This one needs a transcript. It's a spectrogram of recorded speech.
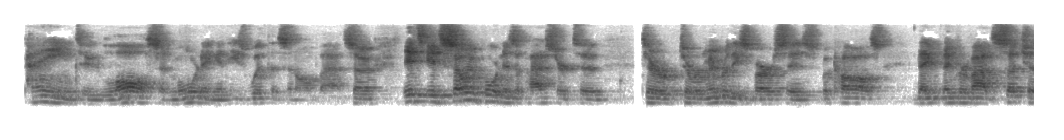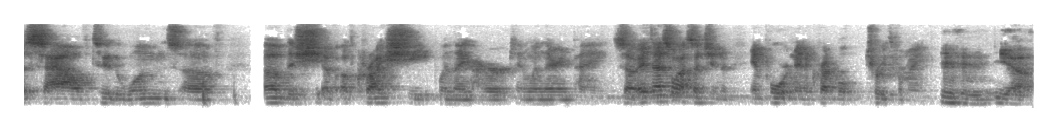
pain, to loss and mourning, and He's with us in all that. So it's it's so important as a pastor to to to remember these verses because they, they provide such a salve to the wounds of of the she- of, of Christ's sheep when they hurt and when they're in pain. So it, that's why it's such an important and incredible truth for me. Mm-hmm, Yeah.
